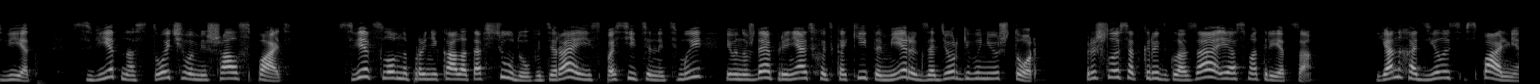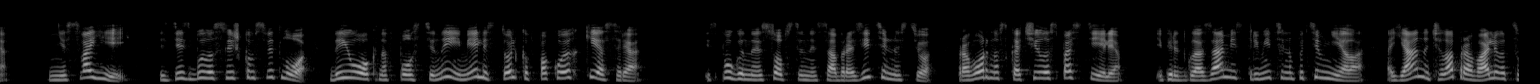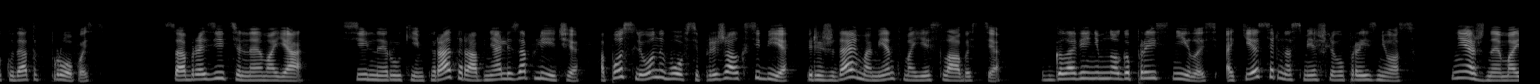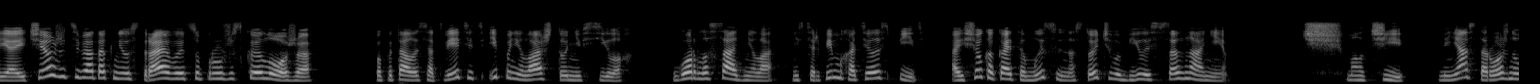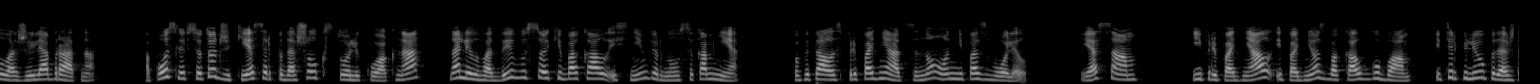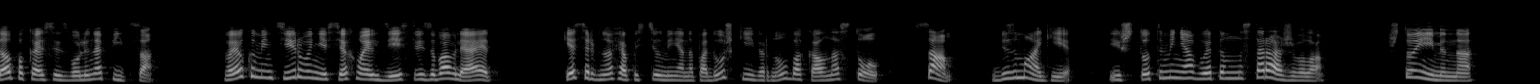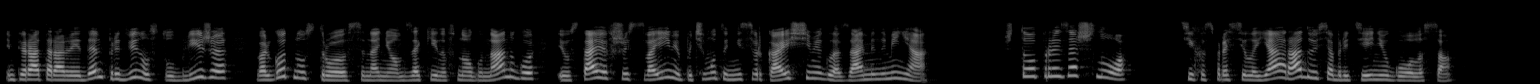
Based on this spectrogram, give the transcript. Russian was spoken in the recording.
Свет. Свет настойчиво мешал спать. Свет словно проникал отовсюду, выдирая из спасительной тьмы и вынуждая принять хоть какие-то меры к задергиванию штор. Пришлось открыть глаза и осмотреться. Я находилась в спальне, не своей. Здесь было слишком светло, да и окна в полстены имелись только в покоях кесаря. Испуганная собственной сообразительностью, проворно вскочила с постели, и перед глазами стремительно потемнело, а я начала проваливаться куда-то в пропасть. Сообразительная моя. Сильные руки императора обняли за плечи, а после он и вовсе прижал к себе, пережидая момент моей слабости. В голове немного прояснилось, а кесарь насмешливо произнес. «Нежная моя, и чем же тебя так не устраивает супружеская ложа?» Попыталась ответить и поняла, что не в силах. Горло саднило, нестерпимо хотелось пить, а еще какая-то мысль настойчиво билась в сознании. «Чш, молчи!» Меня осторожно уложили обратно. А после все тот же кесарь подошел к столику у окна, налил воды в высокий бокал и с ним вернулся ко мне. Попыталась приподняться, но он не позволил. Я сам. И приподнял, и поднес бокал к губам, и терпеливо подождал, пока я соизволю напиться. Твое комментирование всех моих действий забавляет. Кесарь вновь опустил меня на подушки и вернул бокал на стол. Сам, без магии. И что-то меня в этом настораживало. Что именно? Император Арейден придвинул стул ближе, вольготно устроился на нем, закинув ногу на ногу и уставившись своими почему-то не сверкающими глазами на меня. «Что произошло?» – тихо спросила я, радуясь обретению голоса.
